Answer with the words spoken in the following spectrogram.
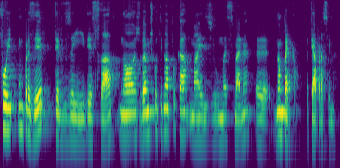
Foi um prazer ter-vos aí desse lado. Nós vamos continuar por cá mais uma semana. não percam. Até à próxima.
